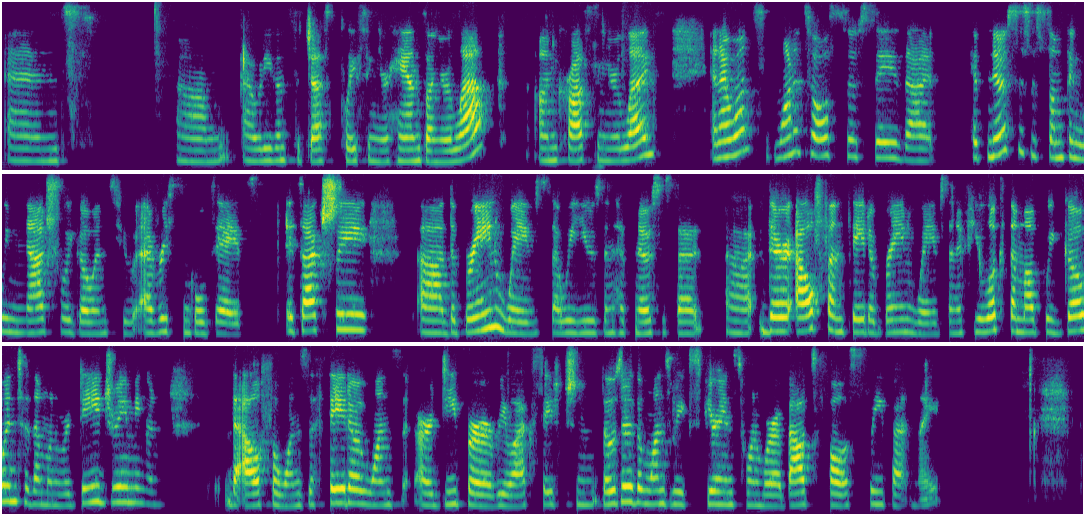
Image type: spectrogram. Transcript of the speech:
And um, I would even suggest placing your hands on your lap, uncrossing your legs. And I want, wanted to also say that hypnosis is something we naturally go into every single day. It's, it's actually uh, the brain waves that we use in hypnosis that uh, they're alpha and theta brain waves. And if you look them up, we go into them when we're daydreaming and the alpha ones. The theta ones are deeper relaxation. Those are the ones we experience when we're about to fall asleep at night.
